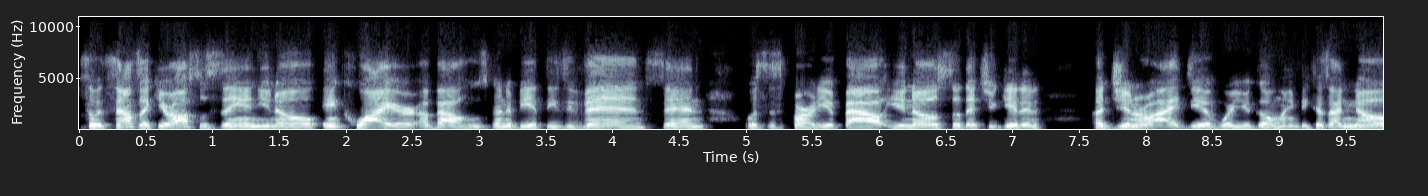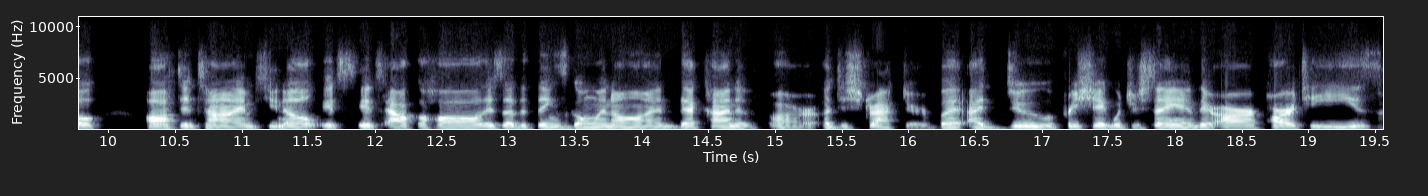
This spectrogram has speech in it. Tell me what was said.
So it sounds like you're also saying, you know, inquire about who's going to be at these events and what's this party about, you know, so that you get an, a general idea of where you're going. Because I know oftentimes you know it's it's alcohol there's other things going on that kind of are a distractor but i do appreciate what you're saying. There are parties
